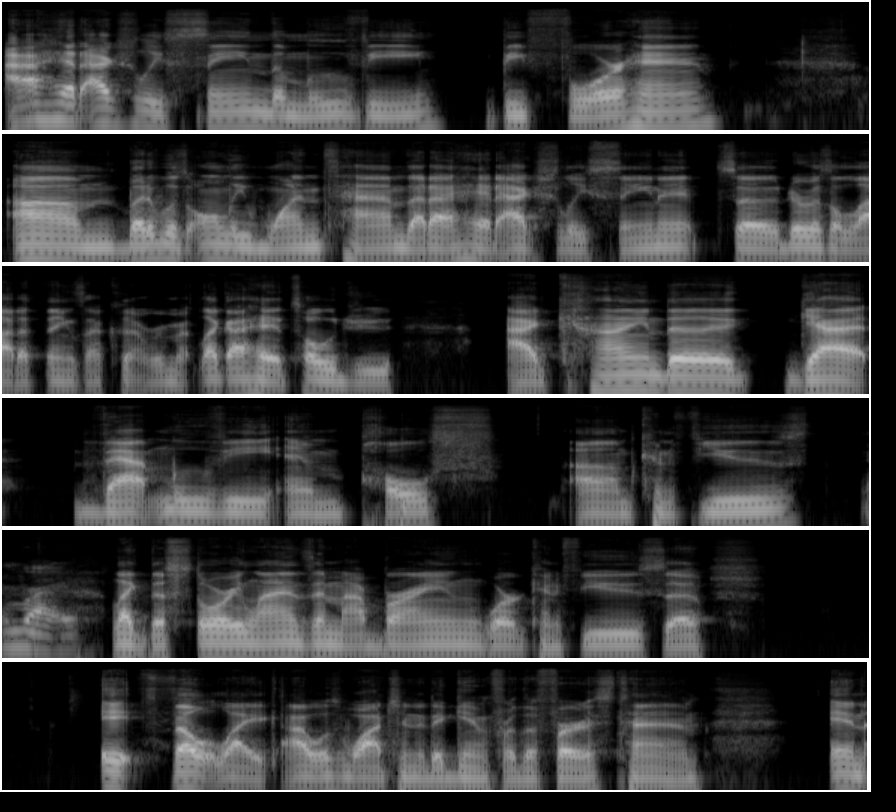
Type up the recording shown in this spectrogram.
I had actually seen the movie beforehand, um, but it was only one time that I had actually seen it. So there was a lot of things I couldn't remember. Like I had told you, I kind of got that movie and Pulse um, confused. Right. Like the storylines in my brain were confused. So it felt like I was watching it again for the first time and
